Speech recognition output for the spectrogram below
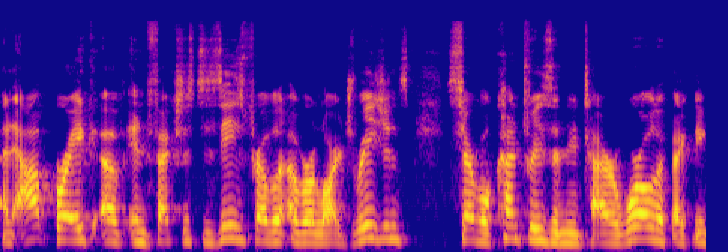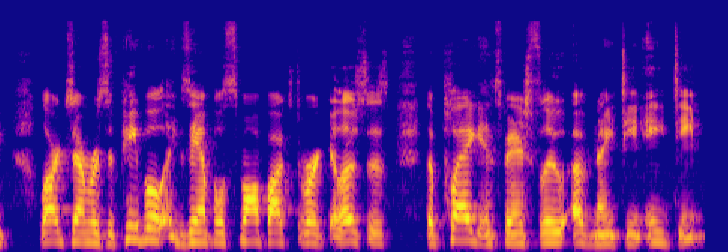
an outbreak of infectious disease prevalent over large regions, several countries in the entire world, affecting large numbers of people. Example: smallpox, tuberculosis, the plague, and Spanish flu of 1918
